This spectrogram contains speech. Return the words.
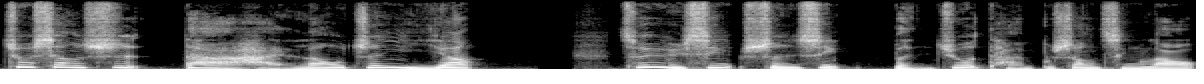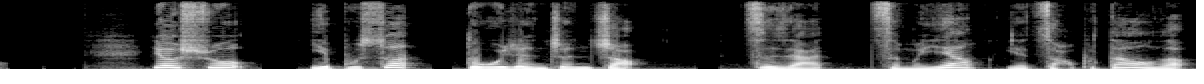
就像是大海捞针一样。崔雨欣生性本就谈不上勤劳，要说也不算多认真找，自然。怎么样也找不到了，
